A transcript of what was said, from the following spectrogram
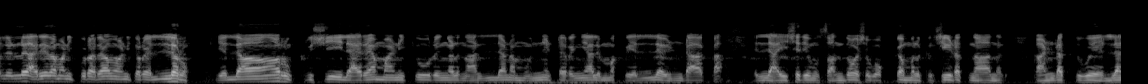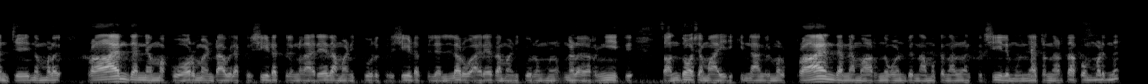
അതിലുള്ള അര മണിക്കൂർ അര മണിക്കൂർ എല്ലാവരും എല്ലാവരും കൃഷിയിൽ അരമണിക്കൂർ നിങ്ങൾ നല്ലോണം മുന്നിട്ടിറങ്ങിയാലും നമുക്ക് എല്ലാം ഉണ്ടാക്കാം. എല്ലാ ഐശ്വര്യവും സന്തോഷവും ഒക്കെ നമ്മൾ കൃഷിയിടത്തിനാന്ന് കണ്ടെത്തുകയും എല്ലാം ചെയ്യും. നമ്മൾ പ്രായം തന്നെ നമുക്ക് ഓർമ്മ ഉണ്ടാവില്ല. കൃഷിയിടത്തിൽ നിങ്ങൾ അരേത മണിക്കൂർ കൃഷിയിടത്തിൽ എല്ലാവരും അരേത മണിക്കൂർ നിങ്ങൾ ഇറങ്ങിയിട്ട് സന്തോഷമായിരിക്കുന്നെങ്കിൽ നമ്മൾ പ്രായം തന്നെ മറന്നുകൊണ്ട് നമുക്ക് നല്ല കൃഷിയിൽ മുന്നേറ്റം നടത്താം. അപ്പം നമ്മളിന്ന്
